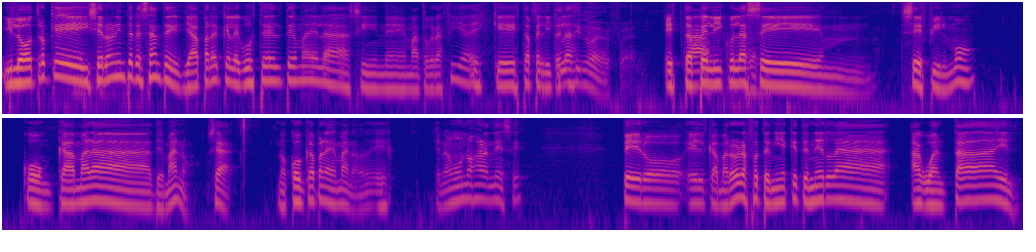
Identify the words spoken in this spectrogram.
Y lo otro que hicieron interesante, ya para que le guste el tema de la cinematografía, es que esta película... Esta ah, película se, mm, se filmó con cámara de mano. O sea, no con cámara de mano. eran unos arneses pero el camarógrafo tenía que tenerla aguantada él.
